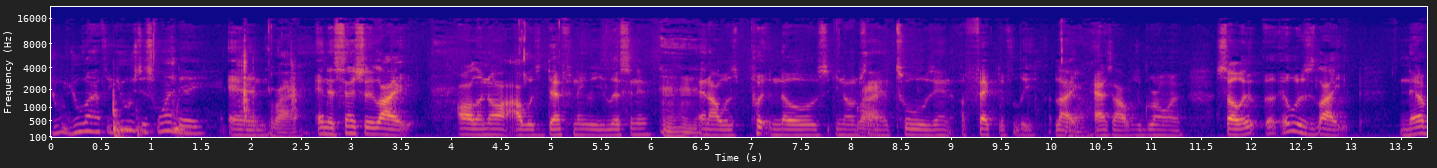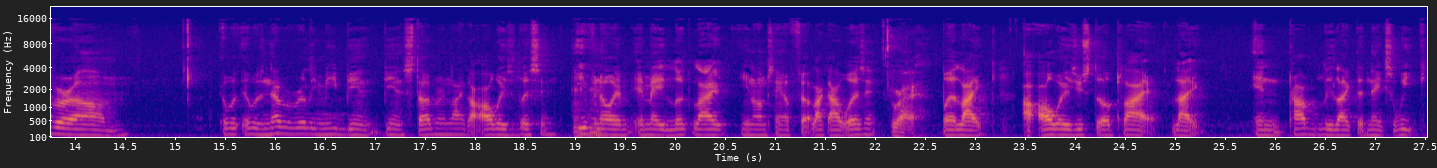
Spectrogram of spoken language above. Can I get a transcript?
you you have to use this one day and right. and essentially like all in all I was definitely listening hmm and I was putting those, you know what I'm Right. saying, tools in effectively, like Yeah. as I was growing. So it it was like never um it was it was never really me being being stubborn. Like I always listened, Mhm. even though it it may look like, you know what I'm saying, felt like I wasn't. Right. But like I always used to apply it like in probably like the next week.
